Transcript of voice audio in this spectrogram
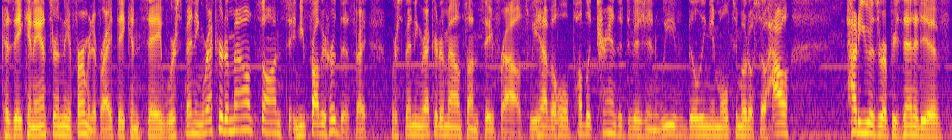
because they can answer in the affirmative right? They can say we're spending record amounts on and you've probably heard this right? We're spending record amounts on safe routes. We have a whole public transit division. We're building a multimodal. So how how do you as a representative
